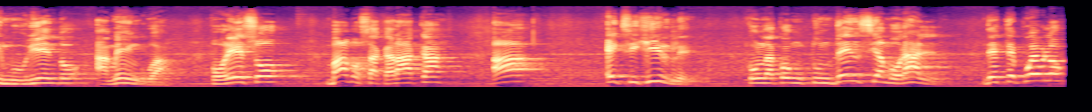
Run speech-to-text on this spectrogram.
y muriendo a mengua. Por eso vamos a Caracas a exigirle con la contundencia moral de este pueblo,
